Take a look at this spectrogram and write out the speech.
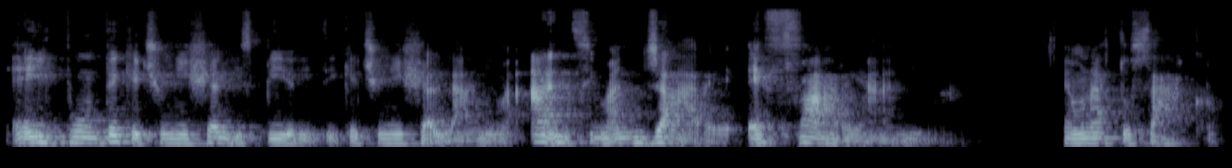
È il ponte che ci unisce agli spiriti, che ci unisce all'anima. Anzi, mangiare è fare anima, è un atto sacro.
